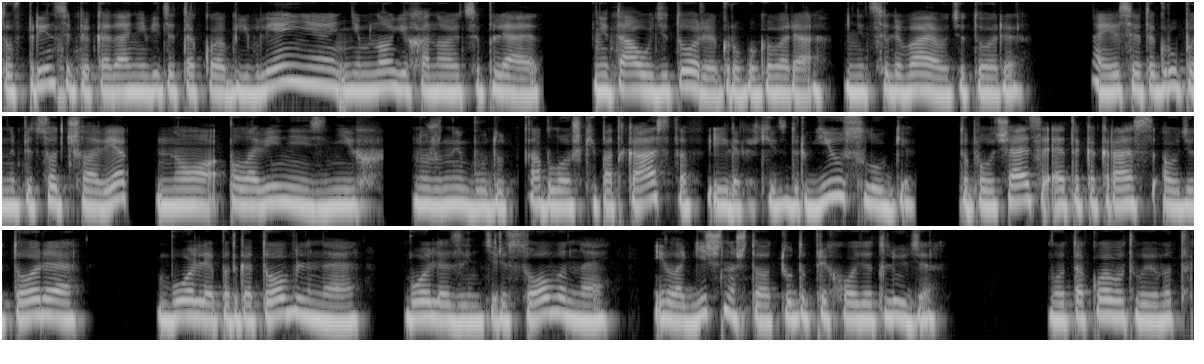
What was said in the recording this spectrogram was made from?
то, в принципе, когда они видят такое объявление, немногих оно и цепляет. Не та аудитория, грубо говоря, не целевая аудитория. А если это группа на 500 человек, но половине из них нужны будут обложки подкастов или какие-то другие услуги, то получается это как раз аудитория более подготовленная, более заинтересованная, и логично, что оттуда приходят люди. Вот такой вот вывод.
